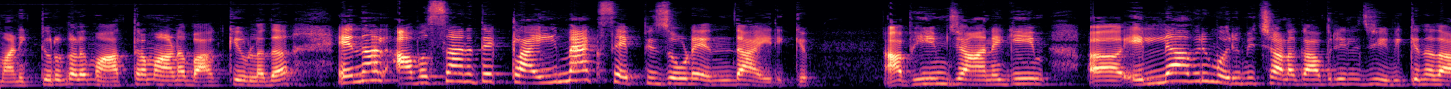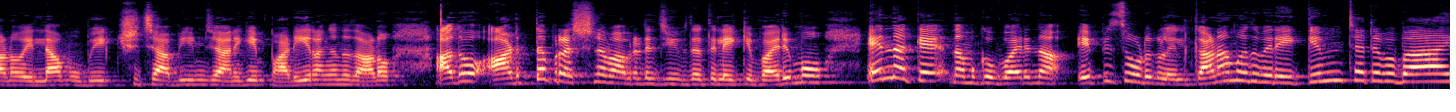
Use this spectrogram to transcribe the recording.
മണിക്കൂറുകൾ മാത്രമാണ് ബാക്കിയുള്ളത്. എന്നാൽ അവസാനത്തെ ക്ലൈമാക്സ് എപ്പിസോഡ് എന്തായിരിക്കും? അഭിയും ജാനകിയും എല്ലാവരും ഒരുമിച്ച് അളകാപുരിയിൽ ജീവിക്കുന്നതാണോ? എല്ലാം ഉപേക്ഷിച്ച് അഭിയും ജാനകിയും പടിയിറങ്ങുന്നതാണോ? അതോ അടുത്ത പ്രശ്നം അവരുടെ ജീവിതത്തിലേക്ക് വരുമോ? എന്നൊക്കെ നമുക്ക് വരുന്ന എപ്പിസോഡുകളിൽ കാണാം. അതുവരേക്കും ചറ്റ ബൈ.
